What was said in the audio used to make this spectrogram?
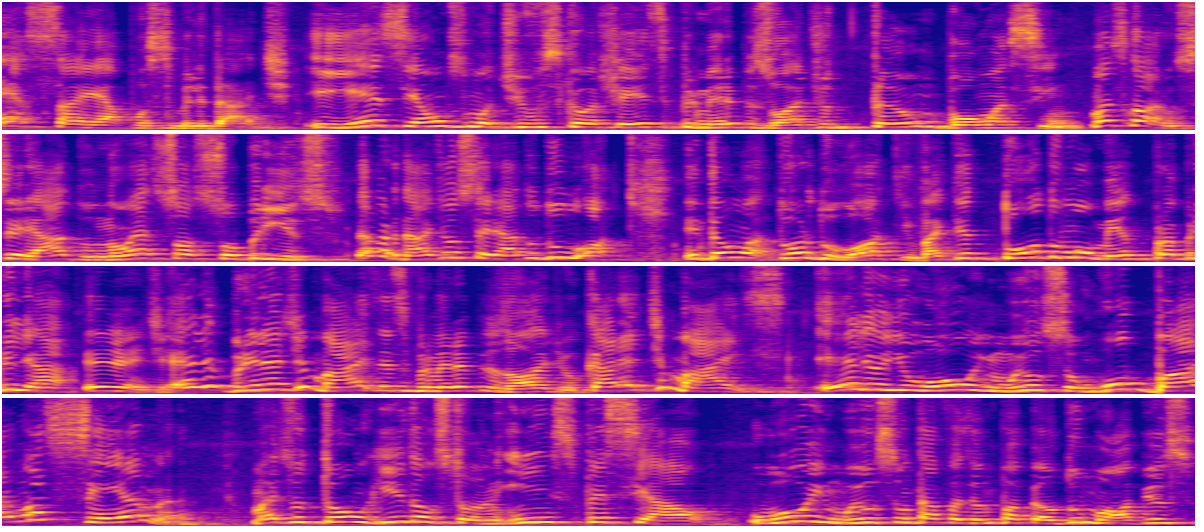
Essa é a possibilidade. E esse é um dos motivos que eu achei esse primeiro episódio tão bom assim. Mas claro, o seriado não é só sobre isso. Na verdade, é o seriado do Loki. Então o ator do Loki vai ter todo momento para brilhar. E, gente, ele brilha demais nesse primeiro episódio. O cara é demais. Ele e o Owen Wilson roubaram a cena. Mas o Tom Hiddleston em especial. O Owen Wilson tá fazendo o papel do Mobius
